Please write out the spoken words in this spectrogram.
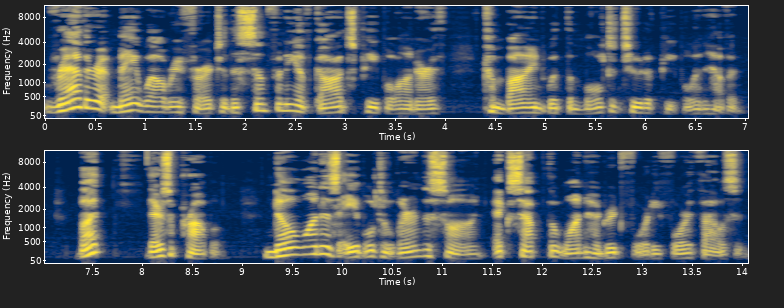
Rather, it may well refer to the symphony of God's people on earth combined with the multitude of people in heaven. But there's a problem. No one is able to learn the song except the 144,000.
